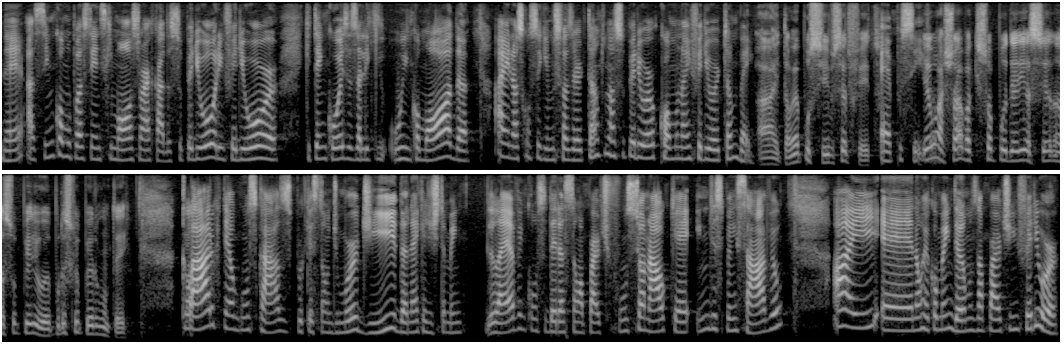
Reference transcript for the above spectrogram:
Né? Assim como pacientes que mostram arcada superior, inferior, que tem coisas ali que o incomoda, aí nós conseguimos fazer tanto na superior como na inferior também. Ah, então é possível ser feito. É possível. Eu achava que só poderia ser na superior, por isso que eu perguntei. Claro que tem alguns casos por questão de mordida, né, que a gente também leva em consideração a parte funcional, que é indispensável. Aí é, não recomendamos na parte inferior,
